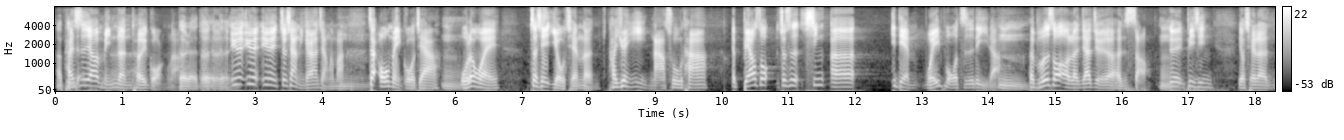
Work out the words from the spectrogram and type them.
啊，还是要名人推广啦。对对对对对，因为因为因为就像你刚刚讲的嘛，在欧美国家，嗯，我认为这些有钱人他愿意拿出他，诶，不要说就是心呃一点微薄之力啦，嗯，而不是说哦人家觉得很少，因为毕竟有钱人。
